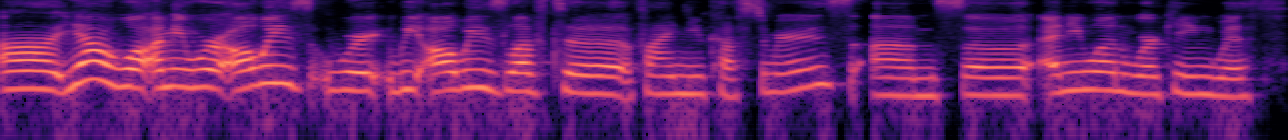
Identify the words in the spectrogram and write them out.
uh, yeah, well, I mean, we're always we we always love to find new customers. Um, so anyone working with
